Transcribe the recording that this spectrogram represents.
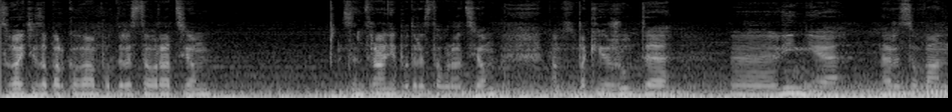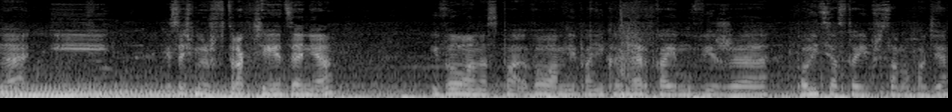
Słuchajcie, zaparkowałam pod restauracją. Centralnie pod restauracją. Tam są takie żółte e, linie narysowane i jesteśmy już w trakcie jedzenia. I woła, nas, woła mnie pani kelnerka i mówi, że policja stoi przy samochodzie.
